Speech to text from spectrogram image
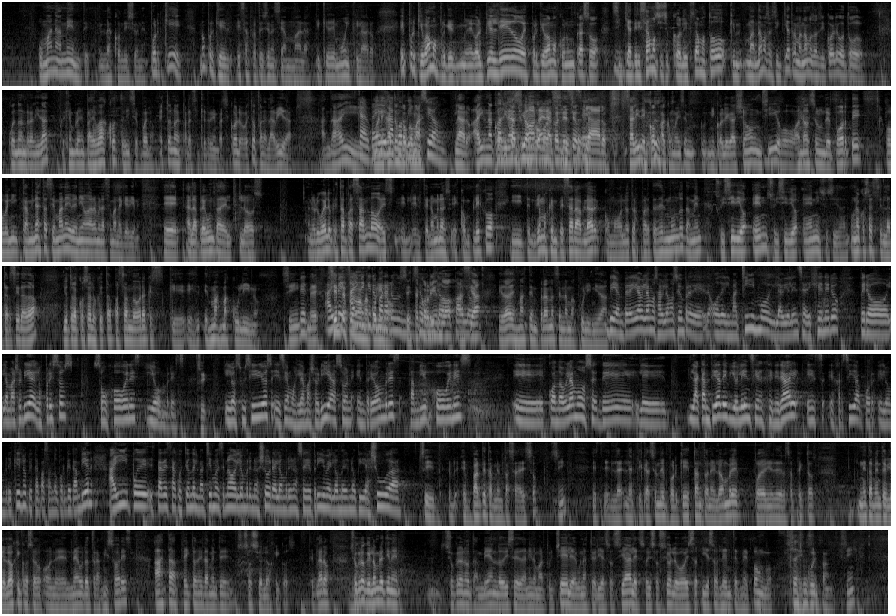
humanamente en las condiciones. ¿Por qué? No porque esas profesiones sean malas, que quede muy claro. Es porque vamos, porque me golpeé el dedo, es porque vamos con un caso, psiquiatrizamos y psicologizamos todo, que mandamos al psiquiatra, mandamos al psicólogo, todo. Cuando en realidad, por ejemplo, en el País Vasco te dice, bueno, esto no es para psiquiatra ni para psicólogo, esto es para la vida. Andá y claro, manejate un poco más. Claro, hay una coordinación, hay una contención, claro. Salí de copa, como dice mi colega John, sí, o andá a hacer un deporte o vení, caminá esta semana y venía a verme la semana que viene. Eh, a la pregunta de los... En Uruguay lo que está pasando es, el, fenómeno es, complejo y tendríamos que empezar a hablar, como en otras partes del mundo, también suicidio en, suicidio en y suicidio en. Una cosa es la tercera edad y otra cosa es lo que está pasando ahora, que es, que es más masculino. ¿sí? siempre fue más masculino. Se está corriendo hacia edades más tempranas en la masculinidad. Bien, pero ahí hablamos, hablamos siempre de, o del machismo y la violencia de género, pero la mayoría de los presos son jóvenes y hombres. Sí. Los suicidios, eh, decíamos, la mayoría son entre hombres, también jóvenes. Eh, cuando hablamos de, la cantidad de violencia en general es ejercida por el hombre. ¿Qué es lo que está pasando? Porque también ahí puede estar esa cuestión del machismo, de decir, no, el hombre no llora, el hombre no se deprime, el hombre no pide ayuda. Sí, en parte también pasa eso, ¿sí? Este, la, explicación de por qué es tanto en el hombre puede venir de los aspectos netamente biológicos o, neurotransmisores hasta aspectos netamente sociológicos. ¿Está claro? Yo creo que el hombre tiene, yo creo no también lo dice Danilo Martuchelli, algunas teorías sociales, soy sociólogo y esos lentes me pongo, disculpan, ¿sí?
